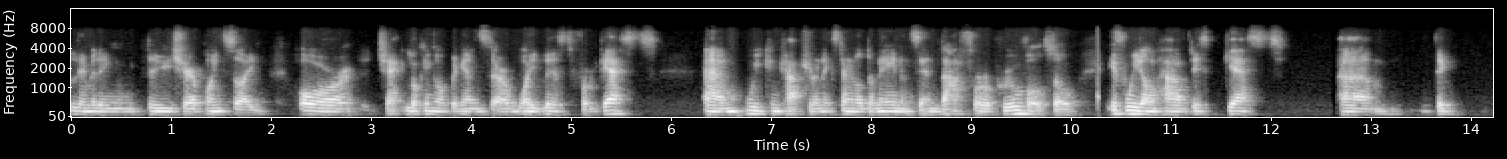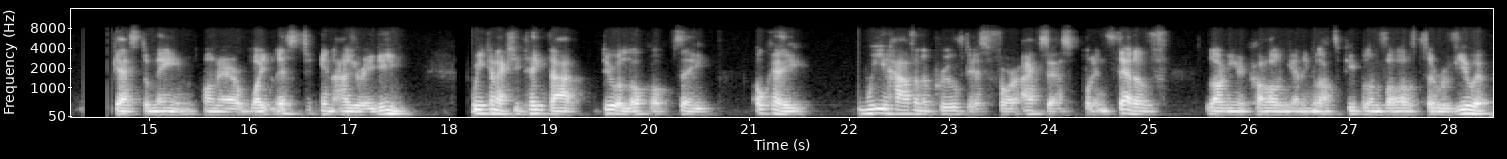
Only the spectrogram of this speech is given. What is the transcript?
limiting the sharepoint side or check looking up against our whitelist for guests um, we can capture an external domain and send that for approval. So if we don't have this guest, um, the guest domain on our whitelist in Azure AD, we can actually take that, do a lookup, say, okay, we haven't approved this for access, but instead of logging a call and getting lots of people involved to review it,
